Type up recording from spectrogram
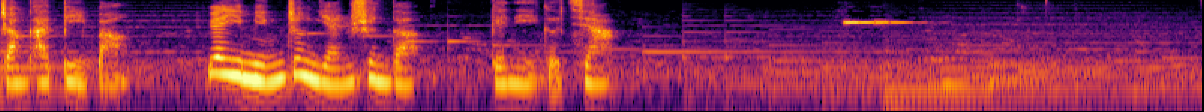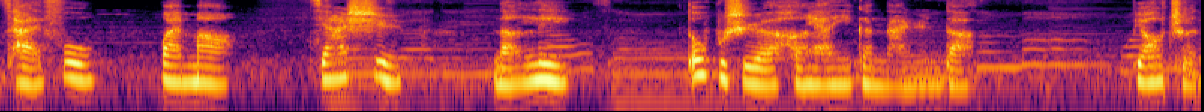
张开臂膀，愿意名正言顺的给你一个家。财富、外貌、家世、能力，都不是衡量一个男人的标准。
